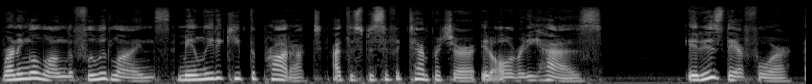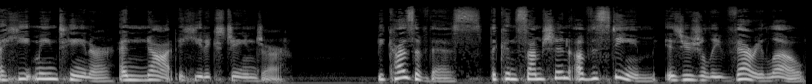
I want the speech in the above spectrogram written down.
running along the fluid lines mainly to keep the product at the specific temperature it already has. It is therefore a heat maintainer and not a heat exchanger. Because of this, the consumption of the steam is usually very low.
